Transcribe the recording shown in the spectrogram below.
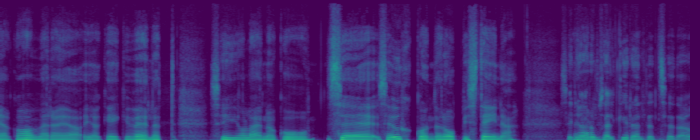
ja kaamera ja, ja keegi veel, et see ei ole nagu, see, see õhkkond on hoopis teine see on ju armsalt kirjeldad seda.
